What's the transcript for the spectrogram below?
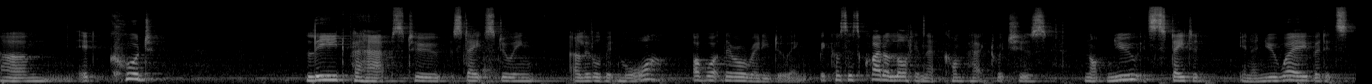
um, it could lead perhaps to states doing a little bit more of what they're already doing because there's quite a lot in that compact which is not new. It's stated in a new way, but it's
